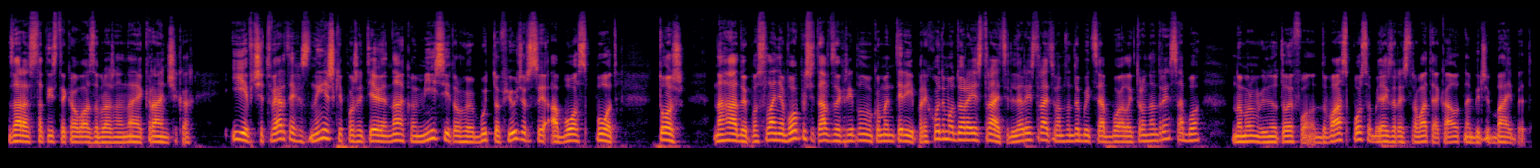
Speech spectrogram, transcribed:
Зараз статистика у вас зображена на екранчиках. І в-четвертих, знижки пожиттєві на комісії торгує, будь то ф'ючерси або спот. Тож, нагадую, посилання в описі та в закріпленому коментарі. Переходимо до реєстрації. Для реєстрації вам знадобиться або електронна адреса, або номер мобільного телефону. Два способи, як зареєструвати аккаунт на біржі Bybit.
